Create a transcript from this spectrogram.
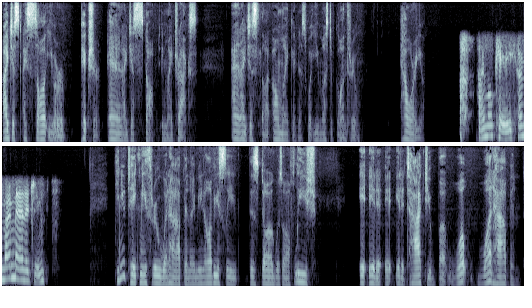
I just I saw your picture and I just stopped in my tracks and I just thought, oh my goodness, what you must have gone through. How are you? I'm okay. I'm, I'm managing. Can you take me through what happened? I mean, obviously, this dog was off leash. It, it, it, it attacked you, but what, what happened?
